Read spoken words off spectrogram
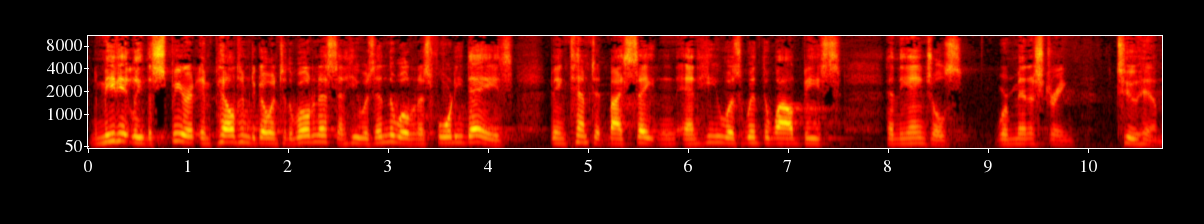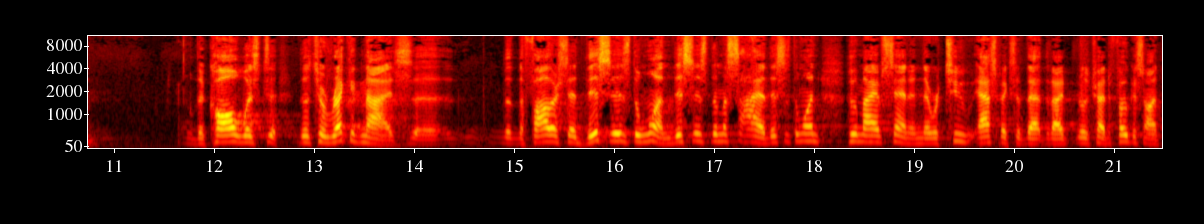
And immediately the Spirit impelled him to go into the wilderness, and he was in the wilderness 40 days, being tempted by Satan, and he was with the wild beasts, and the angels were ministering to him. The call was to, to recognize uh, the, the Father said, This is the one, this is the Messiah, this is the one whom I have sent. And there were two aspects of that that I really tried to focus on.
